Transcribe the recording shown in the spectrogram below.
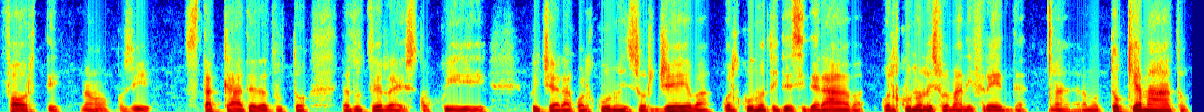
forti, no? Così staccate da tutto, da tutto il resto. Qui qui c'era qualcuno insorgeva, qualcuno ti desiderava, qualcuno le sue mani fredde. Eh, eravamo t'ho chiamato,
